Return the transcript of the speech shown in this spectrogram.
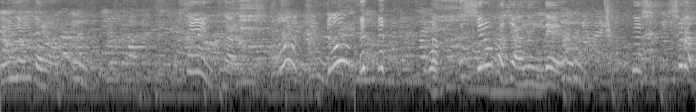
1년 동안? 생일날. 어 진짜? 아, 싫어하지 않은데. 그 시- 싫어.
